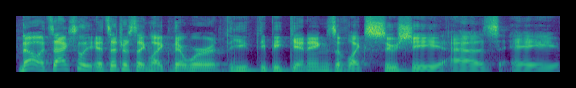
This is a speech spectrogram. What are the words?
No, it's actually it's interesting. Like there were the the beginnings of like sushi as a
